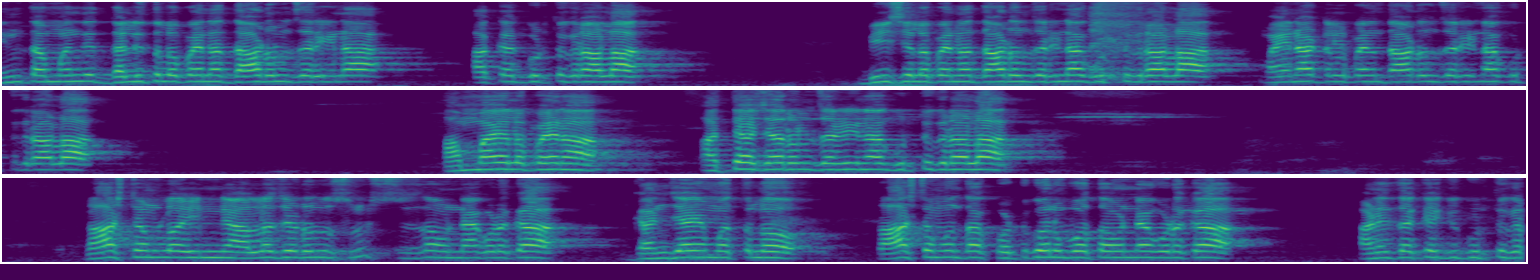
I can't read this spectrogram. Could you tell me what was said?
ఇంతమంది దళితులపైన దాడులు జరిగినా అక్క గుర్తుకురాలా బీసీలపైన దాడులు జరిగినా గుర్తుకురాలా మైనార్టీలపైన దాడులు జరిగినా గుర్తుకురాలా అమ్మాయిలపైన అత్యాచారాలు జరిగినా గుర్తుకురాలా రాష్ట్రంలో ఇన్ని అల్లజడులు సృష్టిస్తూ ఉన్నా కూడా గంజాయి మత్తులో రాష్ట్రం అంతా కొట్టుకొని పోతూ ఉన్నా కూడా అనితక్కకి గుర్తుకు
